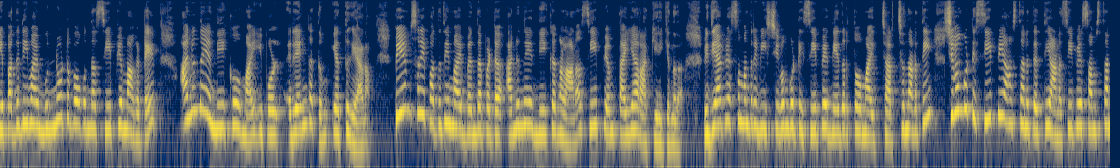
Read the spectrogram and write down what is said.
ഈ പദ്ധതിയുമായി മുന്നോട്ട് പോകുന്ന സി പി എം ആകട്ടെ അനുനയ നീക്കവുമായി ഇപ്പോൾ രംഗത്തും എത്തുകയാണ്. പി എം ശ്രീ പദ്ധതിയുമായി ബന്ധപ്പെട്ട് അനുനയ നീക്കങ്ങളാണ് സി പി എം തയ്യാറാക്കിയിരിക്കുന്നത്. വിദ്യാഭ്യാസ മന്ത്രി V Sivankutty C P I നേതൃത്വവുമായി ചർച്ച നടത്തി. ശിവൻകുട്ടി സി പി ഐ ആസ്ഥാനത്ത് സി പി ഐ സംസ്ഥാന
